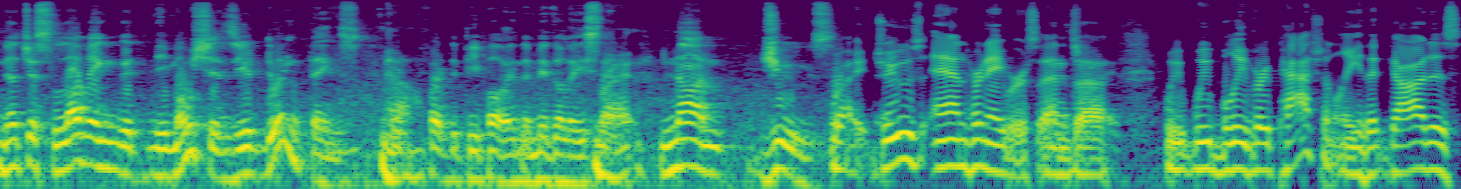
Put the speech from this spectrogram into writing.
not just loving with emotions, you're doing things for, Yeah. for the people in the Middle East, Right. non-Jews. Right, Jews and her neighbors, and uh, right. we, we believe very passionately that God is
